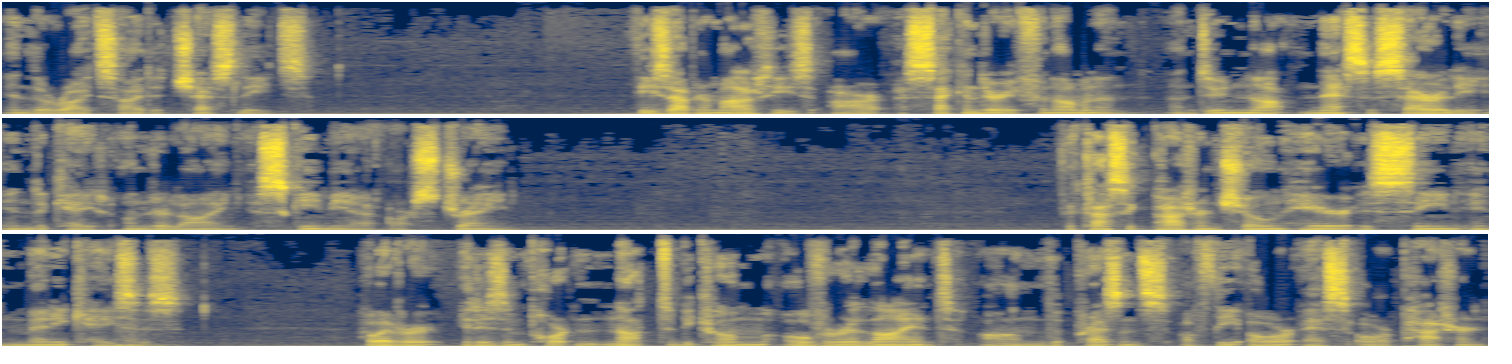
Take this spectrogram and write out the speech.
in the right-sided chest leads. These abnormalities are a secondary phenomenon and do not necessarily indicate underlying ischemia or strain. The classic pattern shown here is seen in many cases. However, it is important not to become over-reliant on the presence of the RSR pattern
